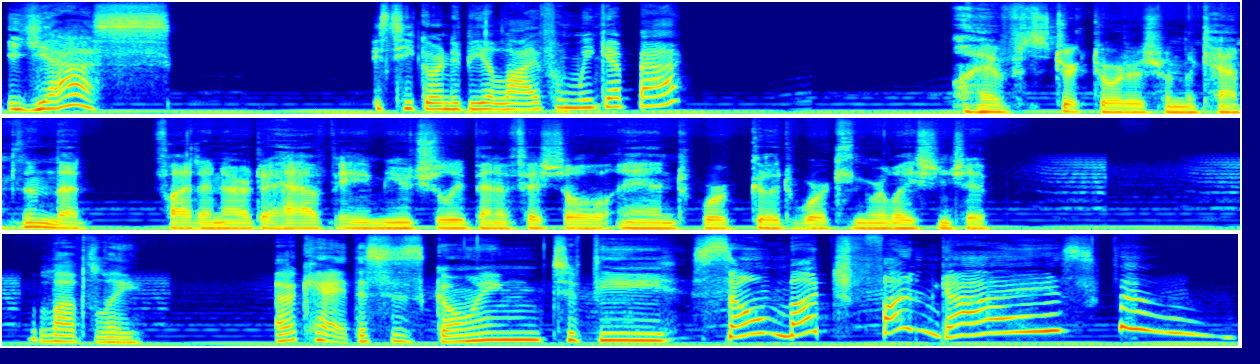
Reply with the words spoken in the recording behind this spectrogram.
Yes. Is he going to be alive when we get back? I have strict orders from the captain that Fida and I are to have a mutually beneficial and work good working relationship. Lovely. Okay, this is going to be so much fun, guys. Woo!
